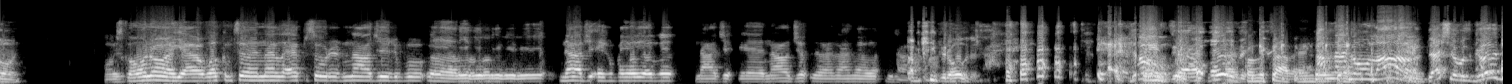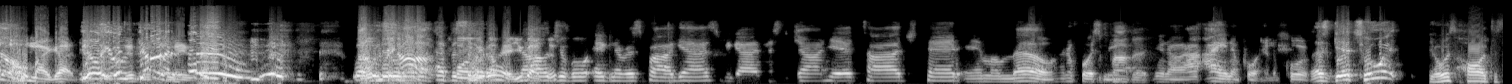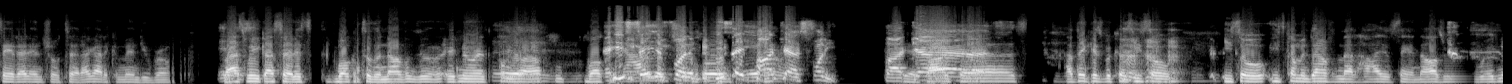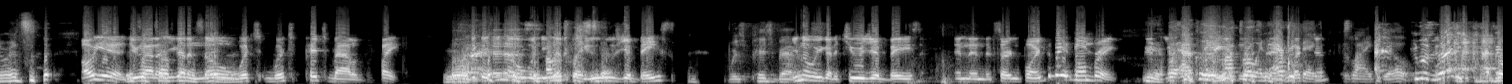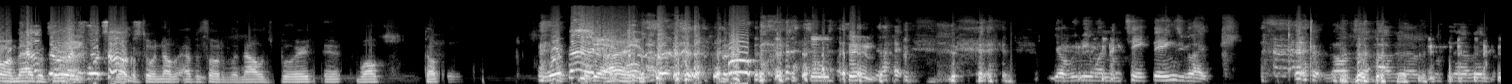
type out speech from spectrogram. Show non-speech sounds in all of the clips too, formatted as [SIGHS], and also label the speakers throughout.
Speaker 1: going?
Speaker 2: What's going on, y'all? Welcome to another episode of the knowledgeable, uh, knowledge, knowledge, uh, knowledge, uh,
Speaker 1: I'm keeping all of this. [LAUGHS]
Speaker 3: Yo,
Speaker 1: all of
Speaker 4: From
Speaker 1: it.
Speaker 4: the top. and
Speaker 3: I'm not gonna lie, that shit was good though.
Speaker 5: Oh my god.
Speaker 1: Yo,
Speaker 5: This-
Speaker 1: you
Speaker 5: this is
Speaker 1: good. [LAUGHS]
Speaker 2: Welcome to
Speaker 3: Good
Speaker 2: another episode
Speaker 5: Go
Speaker 2: of the
Speaker 5: you got this.
Speaker 2: knowledgeable ignorance podcast. We got Mr. John here, Tahj, Ted, and Lamel, and of course me. You know, I, I ain't important.
Speaker 5: And of course,
Speaker 2: Let's get to it.
Speaker 4: Yo, it's hard to say that intro, Ted. I got to commend you, bro.
Speaker 2: It
Speaker 4: Last
Speaker 2: is-
Speaker 4: week I said it's welcome to the knowledge of ignorance. Uh, welcome
Speaker 1: And he's
Speaker 2: Nah,
Speaker 1: saying
Speaker 2: I
Speaker 1: it funny.
Speaker 2: get you,
Speaker 1: He say
Speaker 2: bro.
Speaker 1: podcast funny.
Speaker 4: yeah,
Speaker 1: Podcast.
Speaker 4: podcast. I think it's because he's so [LAUGHS] he's so he's coming down from that high of saying knowledge of ignorance. [LAUGHS]
Speaker 5: oh yeah, you gotta you gotta
Speaker 4: thing to say,
Speaker 5: know which which pitch battle to fight
Speaker 4: Yeah.
Speaker 5: because you know when you
Speaker 2: Tongue
Speaker 5: gotta
Speaker 2: twister.
Speaker 5: choose your base.
Speaker 3: Which pitch battle?
Speaker 5: You know when you gotta choose your base, and then at a certain point the base don't break.
Speaker 4: Yeah.
Speaker 2: But I cleared my throat and
Speaker 5: Inflection.
Speaker 2: everything. It's like, yo, [LAUGHS]
Speaker 1: He was ready. [LAUGHS] I think
Speaker 4: Going
Speaker 1: he
Speaker 4: mad
Speaker 1: counted
Speaker 4: with
Speaker 1: like four
Speaker 4: Welcome to another episode of the Knowledge Board. Uh, Welcome.
Speaker 1: We're back.
Speaker 5: Yeah, So [LAUGHS] ten.
Speaker 2: yo, we need one of them take things. You're like, no, I've never, never.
